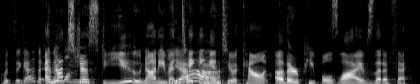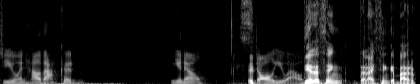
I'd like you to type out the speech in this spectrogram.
put together. and There that's will- just you, not even taking into account other people's lives that affect you and how that could, you know, It- stall you out. The other thing that I think about it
